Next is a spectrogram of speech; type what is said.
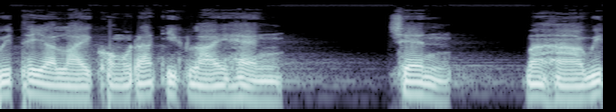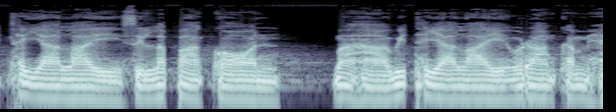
วิทยาลัยของรัฐอีกหลายแห่ง เช่น มหาวิทยาลัยศิลปากร มหาวิทยาลัยรามคำแห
